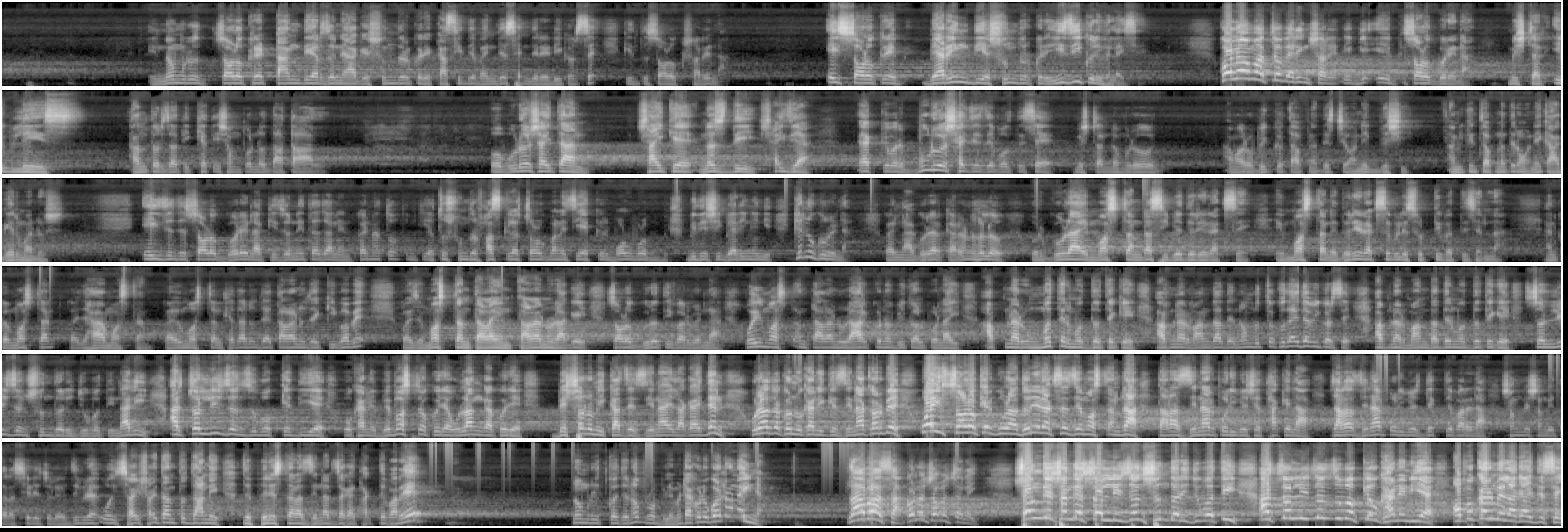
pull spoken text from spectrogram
এই নমরুদ চড়কের টান দেওয়ার জন্য আগে সুন্দর করে কাশি দিয়ে বান্ধে সাইন্দে রেডি করছে, কিন্তু চড়ক সরে না। এই সড়করে ব্যারিং দিয়ে সুন্দর করে ইজি করে ফেলাইছে। কোনো মাত্র ব্যারিং সরে সড়ক গড়ে না। মিস্টার ইবলিস, আন্তর্জাতিক খ্যাতিসম্পন্ন দাতাল। ও বুড়ো শৈতান সাইকে নজদি সাইজা একেবারে বুড়ো সাইজে যে বলতেছে, মিস্টার নমরুদ, আমার অভিজ্ঞতা আপনাদের চেয়ে অনেক বেশি। আমি কিন্তু আপনাদের অনেক আগের মানুষ। এই যে যে সড়ক গড়ে না, কি জন্য তা জানেন? কয় না তো, তুমি এত সুন্দর ফার্স্ট ক্লাস সড়ক বানাইছি এক বড় বড় বিদেশি ব্যারিংয়ে নিয়ে। কেন ঘুরে না? কয় না ঘোরার কারণ হলো, ওর গোড়ায় মস্তানটা সিবে ধরে রাখছে। এই মস্তানে ধরে রাখছে বলে ছুটতে পারতেছেন না। এখন কয় মস্তান? কয় যে হ্যাঁ মস্তান। কয় মস্তান খেদানো যায়, তাড়ানো যায় কীভাবে কয় যে, মস্তান তাড়াই তাড়ানোর আগে সড়ক ঘুরোতে পারবেন না। ওই মস্তান তাড়ানোর আর কোনো বিকল্প নাই। আপনার উম্মতের মধ্য থেকে আপনার মান্দাদের নমরুত্ব খুদাই দাবি করছে। আপনার মান্দাদের মধ্য থেকে চল্লিশ জন সুন্দরী যুবতী নারী আর চল্লিশ জন যুবককে দিয়ে ওখানে ব্যবস্থা করে উলাঙ্গা করে বেসরমি কাজে জেনায় লাগাই দেন। ওরা যখন ওখানে গিয়ে জেনা করবে, ওই সড়কের গোড়া ধরে রাখছে যে মস্তানরা। তারা জেনার পরিবেশে থাকে না। যারা জেনার পরিবেশ দেখতে পারে না, সঙ্গে সঙ্গে তারা ছেড়ে চলে জিবরা ওই ছয় শয়তান তো জানে যে ফেরেস তারা জেনার জায়গায় থাকতে পারে। নমরুদ কয় যে নো প্রবলেম এটা কোনো ঘটনাই না। লাভ আসা কোনো সমস্যা নাই। সঙ্গে সঙ্গে চল্লিশ জন সুন্দরী যুবতী আর চল্লিশ জন যুবককে ওখানে নিয়ে অপকর্মে লাগাই দিছে।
